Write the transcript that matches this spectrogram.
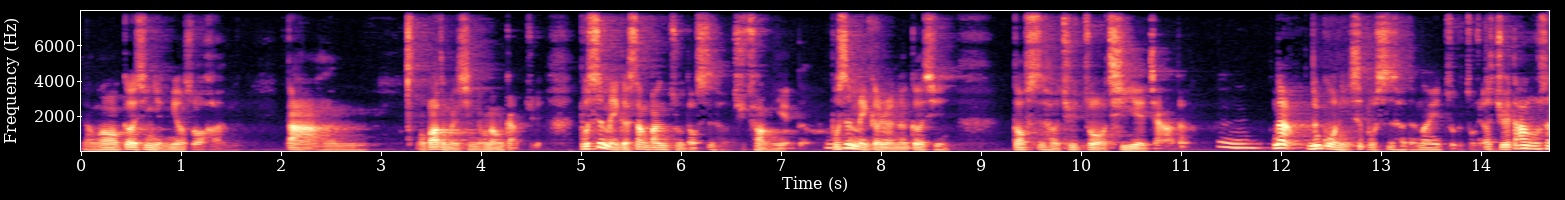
然后个性也没有说很大很。我不知道怎么形容那种感觉，不是每个上班族都适合去创业的，不是每个人的个性都适合去做企业家的。嗯，那如果你是不适合的那一组的族群，而绝大多数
